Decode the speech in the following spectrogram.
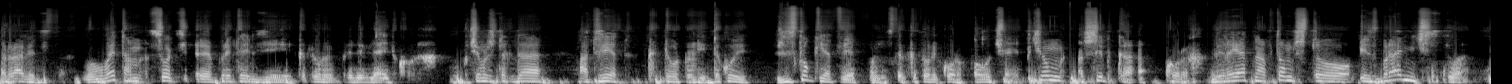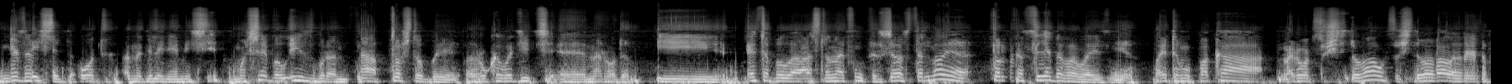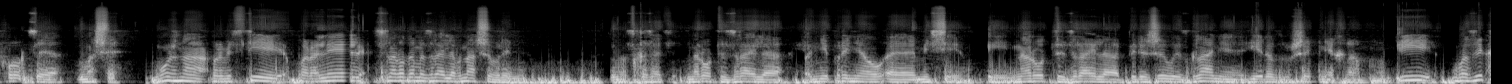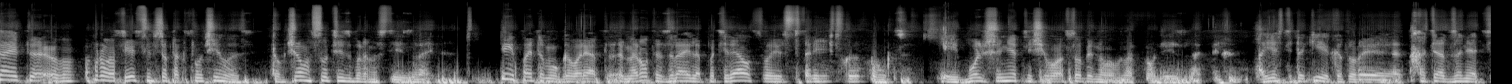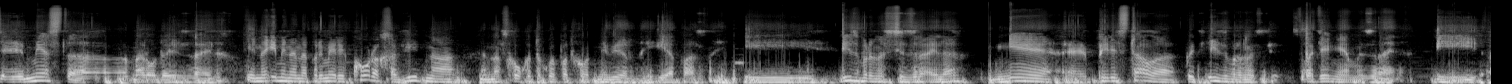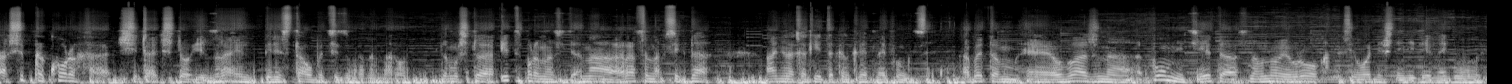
равенства? В этом суть э, претензии, которую предъявляет Корах. Почему же тогда ответ, который такой жестокий ответ, который Корох получает. Причем ошибка Корох? Вероятно, в том, что избранничество не зависит от наделения миссии. Моше был избран на то, чтобы руководить э, народом. И это была основная функция. Все остальное только следовало из нее. Поэтому пока народ существовал, существовала эта функция Моше. Можно провести параллель с народом Израиля в наше время можно сказать, народ Израиля не принял э, Мессию. И народ Израиля пережил изгнание и разрушение храма. И возникает э, вопрос, если все так случилось, то в чем суть избранности Израиля? И поэтому говорят, народ Израиля потерял свою историческую функцию. И больше нет ничего особенного в народе Израиля. А есть и такие, которые хотят занять место народа Израиля. И на, именно на примере Короха видно, насколько такой подход неверный и опасный. И избранность Израиля не э, перестала быть избранностью с падением Израиля. И ошибка Короха считать, что Израиль перестал быть избранным народом. Потому что избранность, она раз и навсегда, а не на какие-то конкретные функции. Об этом э, важно помнить, и это основной урок сегодняшней недельной главы.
